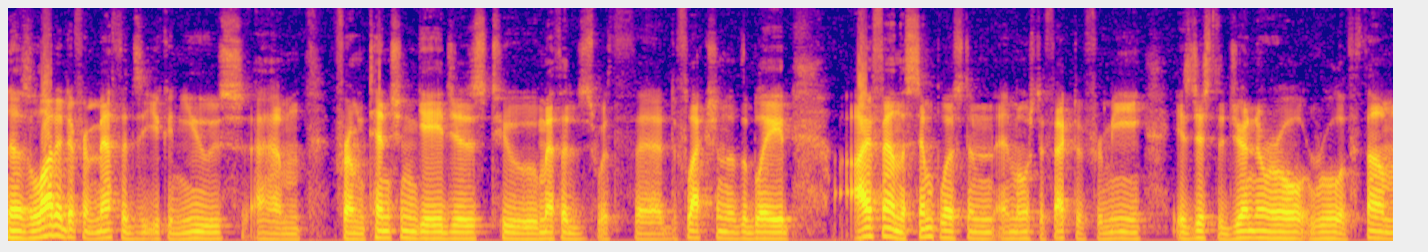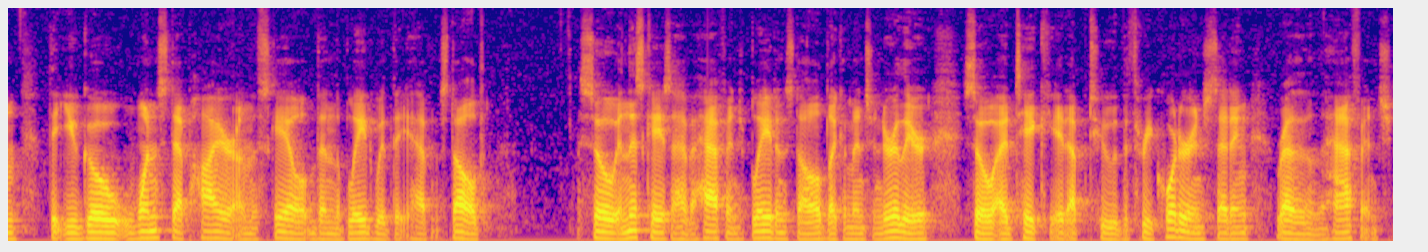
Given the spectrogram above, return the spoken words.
Now, there's a lot of different methods that you can use, um, from tension gauges to methods with uh, deflection of the blade. I found the simplest and, and, most effective for me is just the general rule of thumb that you go one step higher on the scale than the blade width that you have installed. So in this case, I have a half inch blade installed, like I mentioned earlier, so I'd take it up to the three quarter inch setting rather than the half inch.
